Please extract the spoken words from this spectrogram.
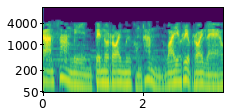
การสร้างเมนเป็นรอยมือของท่านไว้เรียบร้อยแล้ว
